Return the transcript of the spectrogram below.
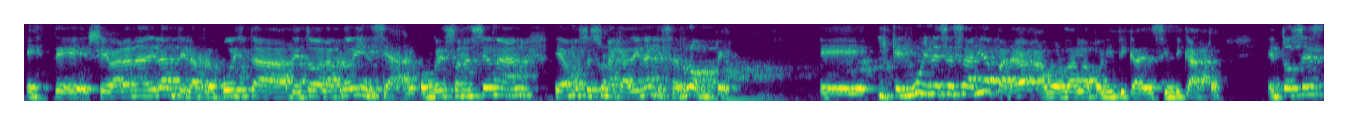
este, llevarán adelante la propuesta de toda la provincia al Congreso Nacional, digamos, es una cadena que se rompe eh, y que es muy necesaria para abordar la política del sindicato. Entonces,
